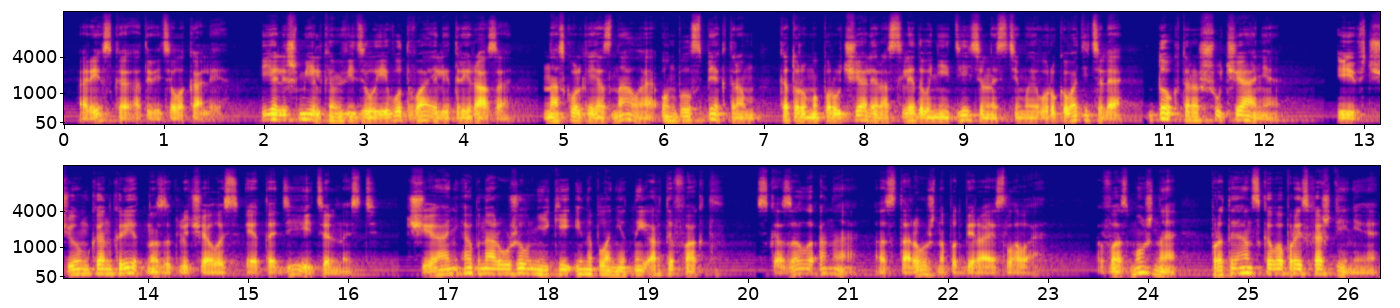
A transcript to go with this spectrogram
– резко ответила Калия. «Я лишь мельком видела его два или три раза. Насколько я знала, он был спектром, которому поручали расследование деятельности моего руководителя, доктора Шучаня». И в чем конкретно заключалась эта деятельность? Чань обнаружил некий инопланетный артефакт, сказала она, осторожно подбирая слова. Возможно, протеанского происхождения.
